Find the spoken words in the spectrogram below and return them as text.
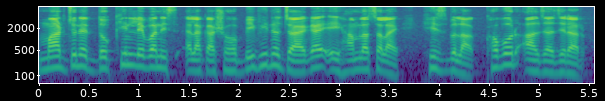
মার্জনের দক্ষিণ লেবানিস এলাকাসহ বিভিন্ন জায়গায় এই হামলা চালায় হিজবুল্লাহ। খবর আল জাজিরার।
